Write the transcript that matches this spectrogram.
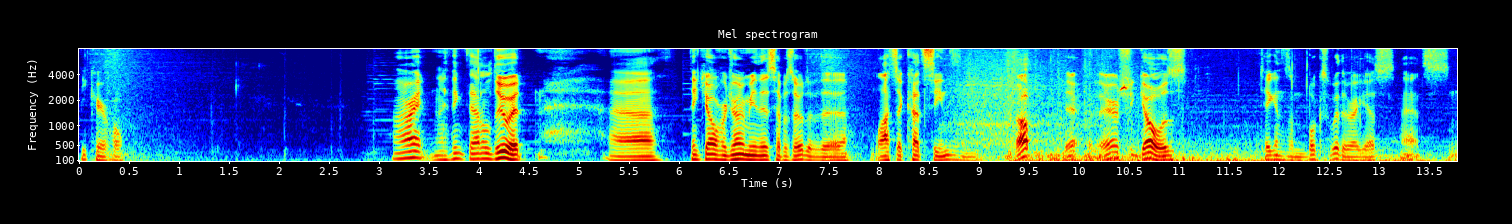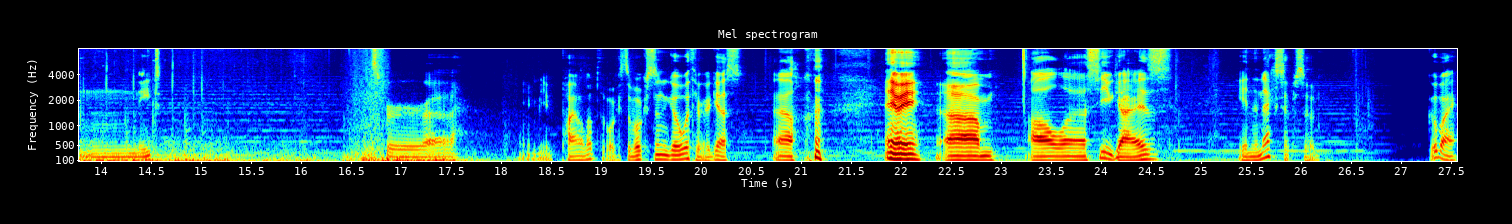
Be careful. Alright, and I think that'll do it. Uh, thank you all for joining me in this episode of the lots of cutscenes. Oh, there, there she goes. Taking some books with her, I guess. That's neat. It's for, uh, maybe you piled up the books. The books didn't go with her, I guess. Well, anyway, um, I'll uh, see you guys in the next episode. Goodbye.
